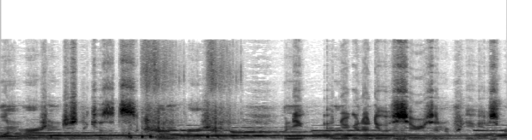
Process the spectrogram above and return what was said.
one version just because it's the current version when you and you're gonna do a series in a previous version?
